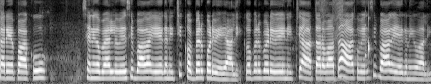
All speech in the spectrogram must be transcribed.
కరివేపాకు శనగబ్యాళ్ళు వేసి బాగా ఏగనిచ్చి కొబ్బరి పొడి వేయాలి. కొబ్బరి పొడి వేయనిచ్చి ఆ తర్వాత ఆకు వేసి బాగా ఏగనివ్వాలి.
